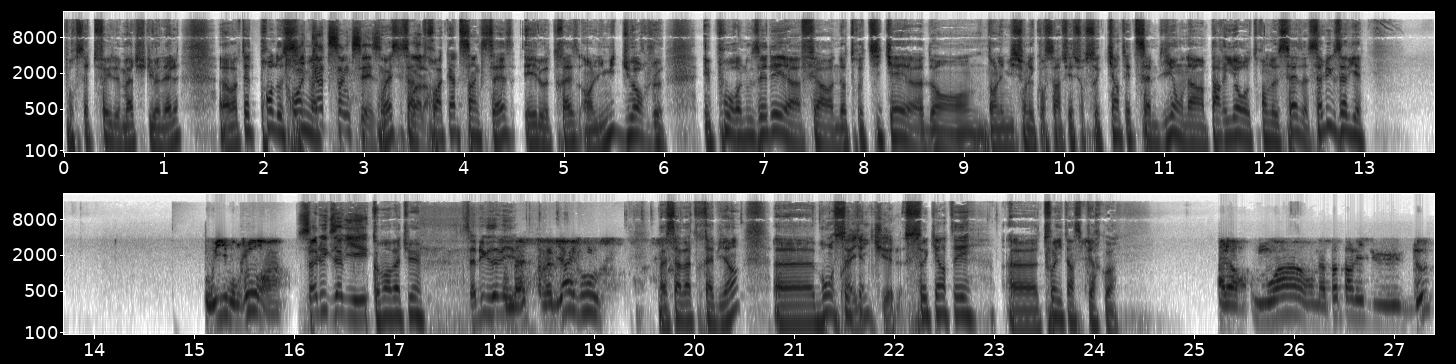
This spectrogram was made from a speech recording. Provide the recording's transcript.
pour cette feuille de match, Lionel. Euh, on va peut-être prendre aussi. 3, 4, 5, 16. Ouais, c'est ça. Voilà. 3, 4, 5, 16 et le 13 en limite du hors-jeu. Et pour nous aider à faire notre ticket euh, dans, dans l'émission Les courses RMC sur ce quintet de samedi, on a un parieur au 32-16. Salut Xavier. Oui, bonjour. Salut Xavier. Comment vas-tu? Salut Xavier. Bah, ça va bien et vous? Ça va très bien. Euh, bon, ce, Ouais, ce quintet, euh, toi, il t'inspire quoi? Alors, moi, on n'a pas parlé du 2,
